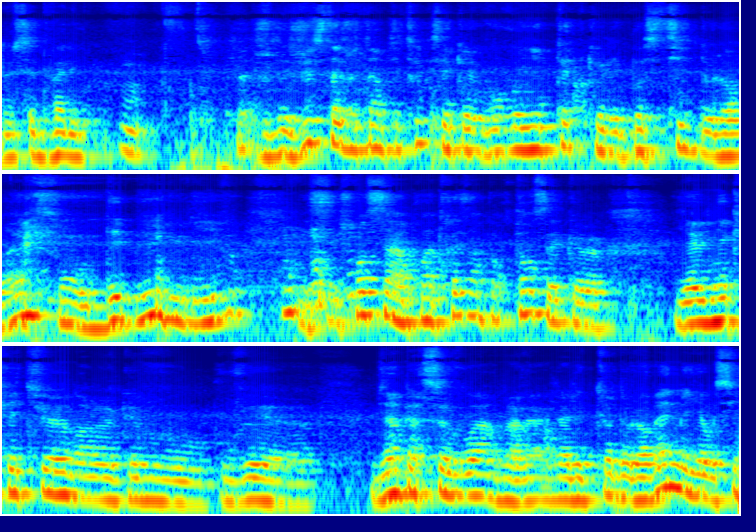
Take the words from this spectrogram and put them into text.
de, cette vallée. Mm. Je voulais juste ajouter un petit truc, c'est que vous voyez peut-être que les post-it de Lorraine sont au début du livre. Et je pense que c'est un point très important, c'est qu'il y a une écriture dans laquelle vous pouvez euh, bien percevoir la, lecture de Lorraine, mais il y a aussi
